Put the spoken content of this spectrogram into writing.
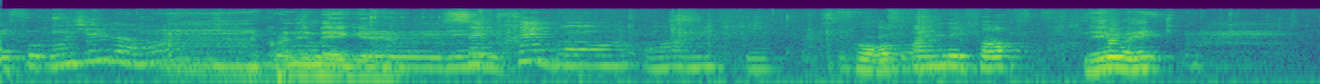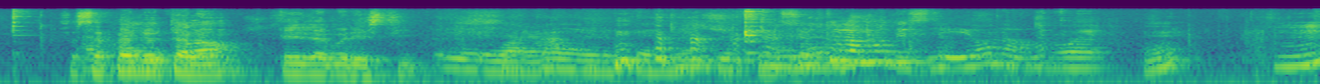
il faut manger là. hein. On est maigre. C'est très bon, en effet. Il faut reprendre l'effort. Et oui. Ça s'appelle le talent et la modestie. Et voilà. Surtout la modestie, on a. hein. Ouais. Hum? Hum?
